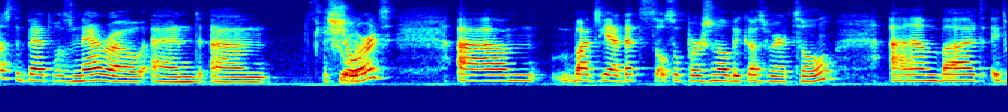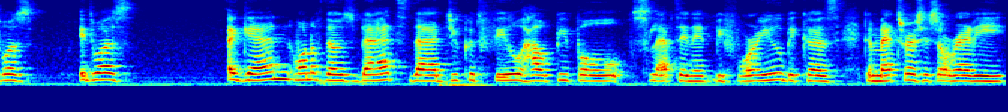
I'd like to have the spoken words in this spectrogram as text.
us the bed was narrow and um, short. Um, but yeah, that's also personal because we're tall. Um, but it was it was again one of those beds that you could feel how people slept in it before you because the mattress is already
